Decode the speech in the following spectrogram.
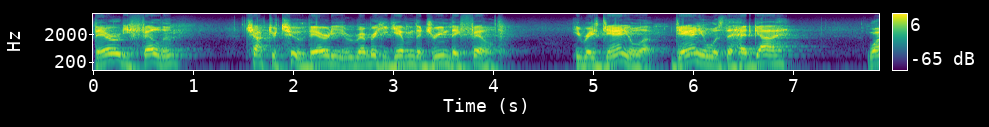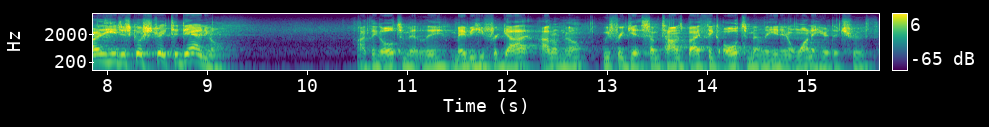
They already failed him. Chapter 2, they already, remember, he gave him the dream, they failed. He raised Daniel up. Daniel was the head guy. Why didn't he just go straight to Daniel? I think ultimately, maybe he forgot. I don't know. We forget sometimes, but I think ultimately he didn't want to hear the truth.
